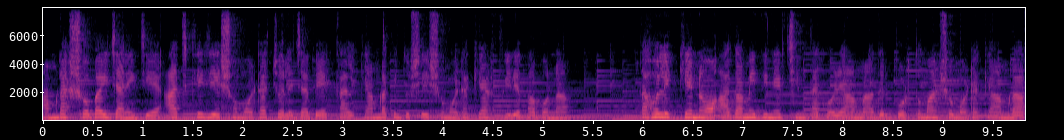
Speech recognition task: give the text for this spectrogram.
আমরা সবাই জানি যে আজকে যে সময়টা চলে যাবে, কালকে আমরা কিন্তু সেই সময়টাকে আর ফিরে পাবো না। তাহলে কেন আগামী দিনের চিন্তা করে আমাদের বর্তমান সময়টাকে আমরা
